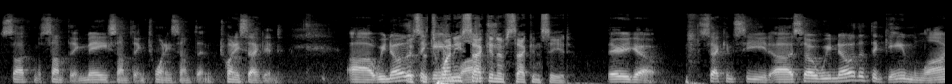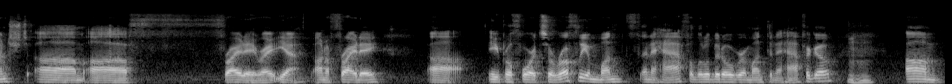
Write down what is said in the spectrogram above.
something May something twenty something twenty second. Uh, we know that It's the, the twenty second of second seed. There you go. Second seed. Uh, so we know that the game launched um, uh, Friday, right? Yeah, on a Friday, uh, April 4th. So roughly a month and a half, a little bit over a month and a half ago. Um,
